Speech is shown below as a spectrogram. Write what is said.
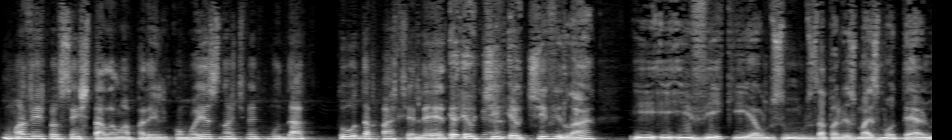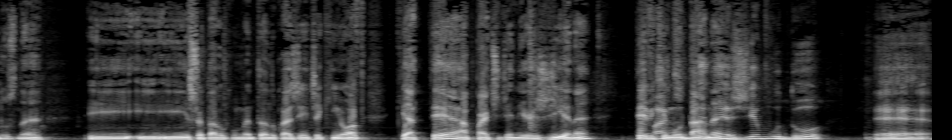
Uma vez para você instalar um aparelho como esse, nós tivemos que mudar toda a parte elétrica. Eu, eu, tive, eu tive lá e, e, e vi que é um dos, um dos, aparelhos mais modernos, né? E, e, e o senhor estava comentando com a gente aqui em off que até a parte de energia, né? Teve que mudar, né? A energia mudou. É,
